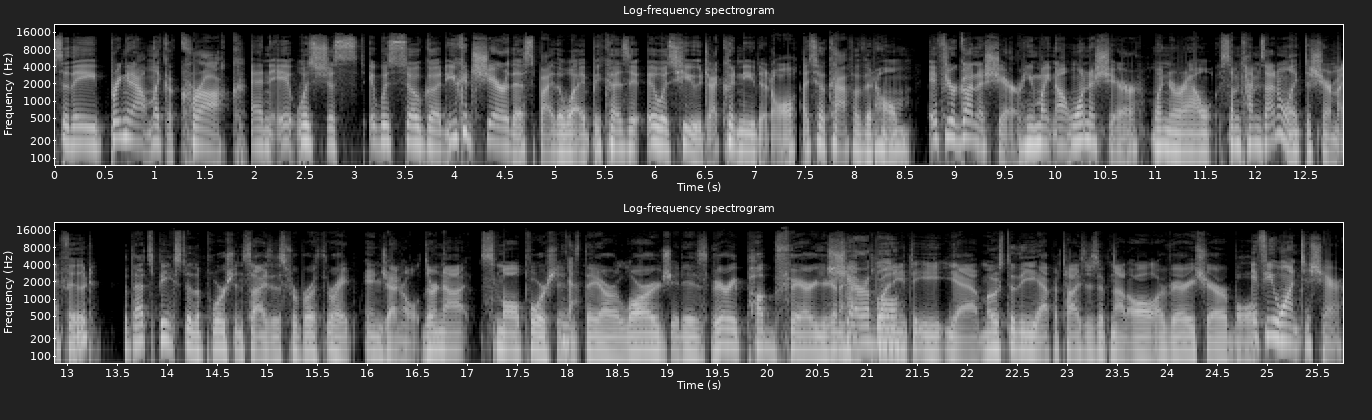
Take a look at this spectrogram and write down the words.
So they bring it out in like a crock, and it was just it was so good. You could share this, by the way, because it, it was huge. I couldn't eat it all. I took half of it home. If you're gonna share, you might not want to share when you're out. Sometimes I don't like to share my food. But that speaks to the portion sizes for Birthright in general. They're not small portions. No. They are large. It is very pub fare. You're going to have plenty to eat. Yeah. Most of the appetizers, if not all, are very shareable. If you want to share,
